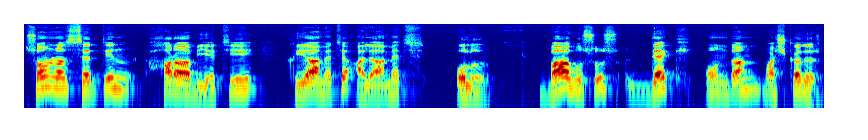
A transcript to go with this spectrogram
Sonra seddin harabiyeti kıyamete alamet olur. Bahusus dek ondan başkadır.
